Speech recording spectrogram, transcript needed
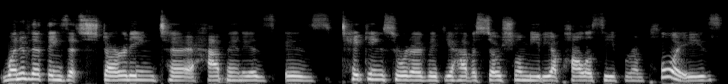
one of the things that's starting to happen is is taking sort of if you have a social media policy for employees,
